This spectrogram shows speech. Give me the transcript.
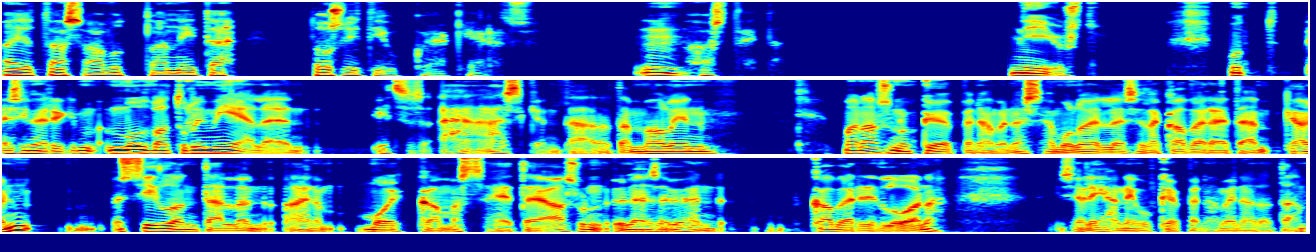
aiotaan saavuttaa niitä tosi tiukkoja kierrätysasteita. Mm. Niin just. Mutta esimerkiksi mulla vaan tuli mieleen itse asiassa äsken tämä. Tota, mä olin, mä oon asunut Kööpenhaminassa ja mulla oli siellä kavereita käyn silloin tällöin aina moikkaamassa heitä ja asun yleensä yhden kaverin luona. Siellä ihan niin kuin Kööpenhaminan tota,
